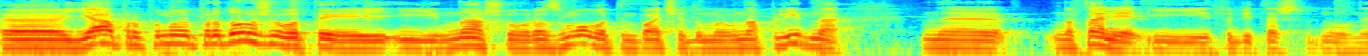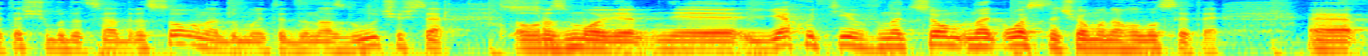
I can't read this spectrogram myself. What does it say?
Е, Я пропоную продовжувати і нашу розмову, тим паче, думаю, вона плідна. Е, Наталія, і тобі теж ну не те, що буде це адресовано. Думаю, ти до нас долучишся у розмові. Е, Я хотів на цьому на ось на чому наголосити. Е,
